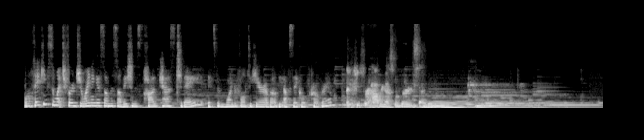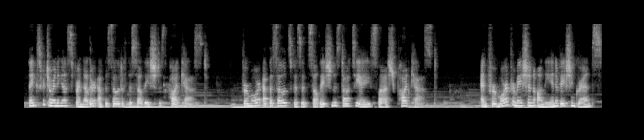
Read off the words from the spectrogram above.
Well, thank you so much for joining us on the Salvationist podcast today. It's been wonderful to hear about the Upcycle program. Thank you for having us. We're very excited. Thanks for joining us for another episode of the Salvationist podcast. For more episodes, visit salvationist.ca slash podcast. And for more information on the innovation grants,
